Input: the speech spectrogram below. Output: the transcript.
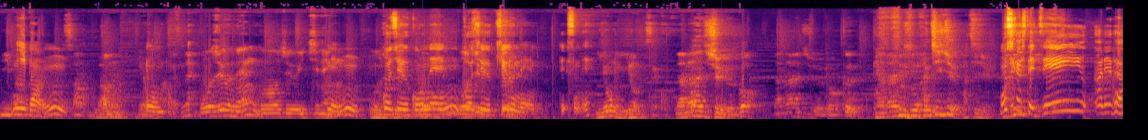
2二番番、3番、4番ですね。50年、51ね年、うん、55年、59年ですね。44ですね、ここ。75、76、70、80。80。もしかして全員、あれだ、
